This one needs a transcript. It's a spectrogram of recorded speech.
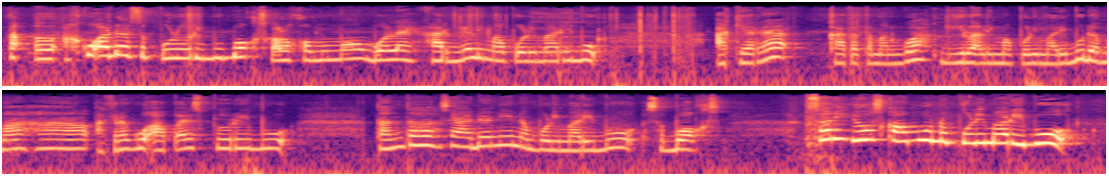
Ta- eh, aku ada 10.000 box kalau kamu mau boleh harga 55.000 akhirnya kata teman gua gila 55.000 udah mahal akhirnya gua apa ya 10.000 tante saya ada nih 65.000 sebox serius kamu 65.000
